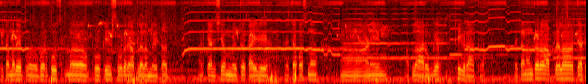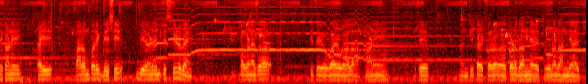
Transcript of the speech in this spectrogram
त्याच्यामध्ये प- भरपूर म- प्रोटीन्स वगैरे आपल्याला मिळतात. कॅल्शियम मिळतं काही ह्याच्यापासनं अं, आणि आपलं आरोग्य ठीक राहतं. त्याच्यानंतर आपल्याला त्या ठिकाणी काही पारंपरिक देशी बियाण्यांची सीड बँक बघण्याचा तिथे योगायोग आला. आणि तिथे जी काय कड कडधान्य आहेत तृणधान्य आहेत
